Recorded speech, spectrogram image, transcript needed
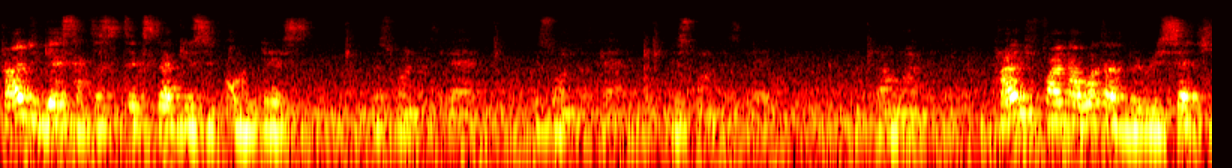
Trying to get statistics that gives you context. This one is there, this one is there, this one is there, that one is there. Trying to find out what has been researched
